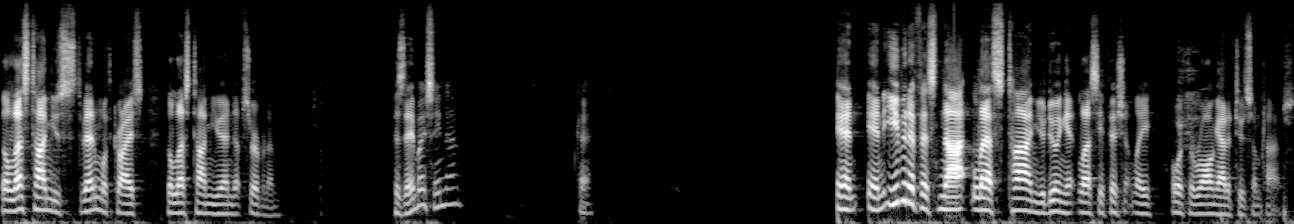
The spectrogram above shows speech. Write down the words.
The less time you spend with Christ, the less time you end up serving Him. Has anybody seen that? Okay. And, and even if it's not less time, you're doing it less efficiently or with the wrong attitude sometimes.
